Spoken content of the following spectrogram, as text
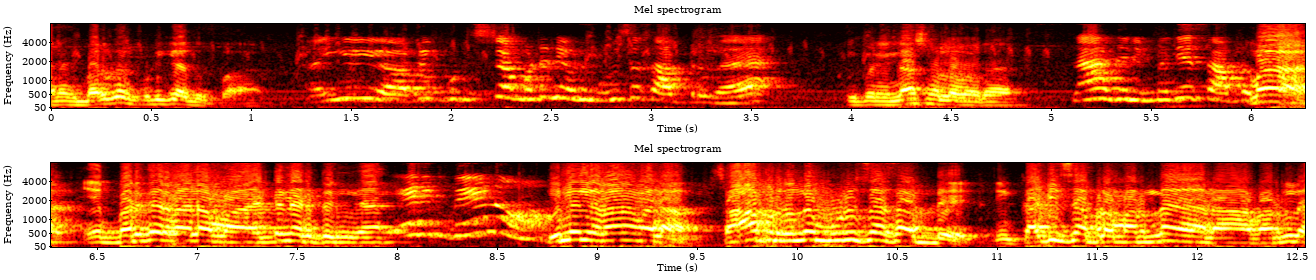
எனக்கு பர்கர் பிடிக்காதுப்பா. ஐயோ அப்படியே குடிச்சிட்டா மட்டும் நீ உனக்கு முழுசா சாப்பிட்டுருவ. இப்ப நீ என்ன சொல்ல வர? நான் அதை நிம்மதியா சாப்பிடுவேன் என் பர்கர் வேணாமா எனக்கு வேணும். இல்ல இல்ல வேணாம் வேணாம். சாப்பிடுறதுன்னா முழுசா சாப்பிடு. நீ கடி சாப்பிடுற மாதிரி இருந்தா நான் வரல.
